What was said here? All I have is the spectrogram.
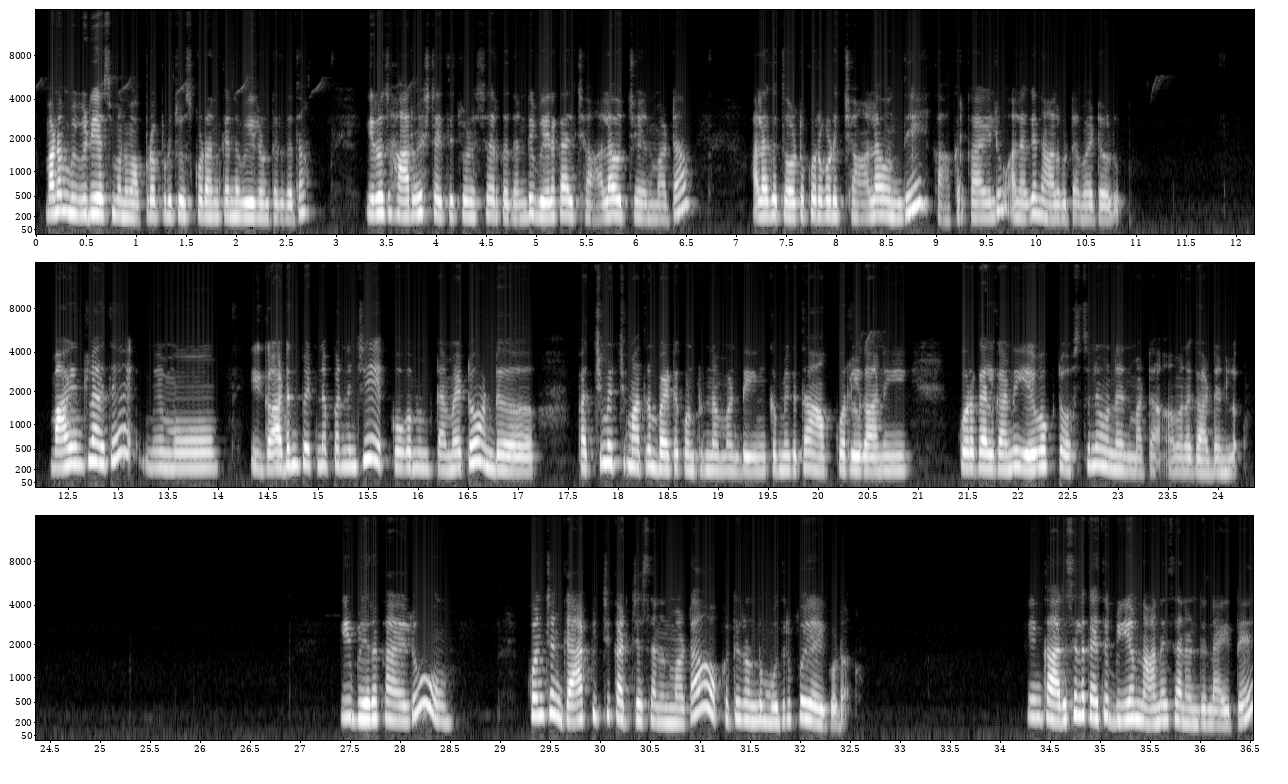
మనం వీడియోస్ మనం అప్పుడప్పుడు చూసుకోవడానికైనా వీలుంటది కదా! ఈరోజు హార్వెస్ట్ అయితే చూసేసారు కదండి బీరకాయలు చాలా వచ్చాయన్నమాట. అలాగే తోటకూర కూడా చాలా ఉంది. కాకరకాయలు అలాగే నాలుగు టమాటోలు. మా ఇంట్లో అయితే మేము ఈ గార్డెన్ పెట్టినప్పటి నుంచి ఎక్కువగా మేము టమాటో అండ్ పచ్చిమిర్చి మాత్రం బయట కొంటున్నామండి. ఇంకా మిగతా ఆకుకూరలు కానీ కూరగాయలు కానీ ఏవో ఒకటి వస్తూనే ఉన్నాయన్నమాట మన గార్డెన్‌లో. ఈ బీరకాయలు కొంచెం గ్యాప్ ఇచ్చి కట్ చేశానమాట ఒకటి రెండు ముదిరిపోయాయి కూడా. ఇంకా అరిసెలకైతే బియ్యం నానేసానండి నైటే.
